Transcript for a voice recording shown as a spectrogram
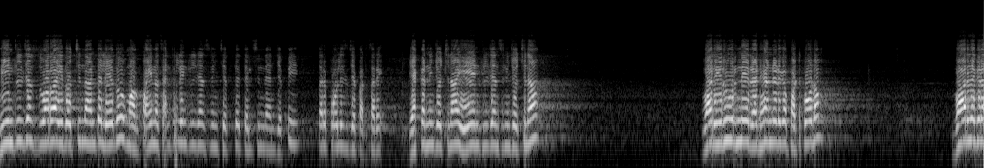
మీ ఇంటెలిజెన్స్ ద్వారా ఇది వచ్చిందా అంటే లేదు మాకు పైన సెంట్రల్ ఇంటెలిజెన్స్ నుంచి చెప్తే తెలిసిందే అని చెప్పి సరే పోలీసులు చెప్పారు. సరే ఎక్కడి నుంచి వచ్చినా ఏ ఇంటెలిజెన్స్ నుంచి వచ్చినా వారి ఇరువురిని రెడ్ హ్యాండెడ్గా పట్టుకోవడం వారి దగ్గర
